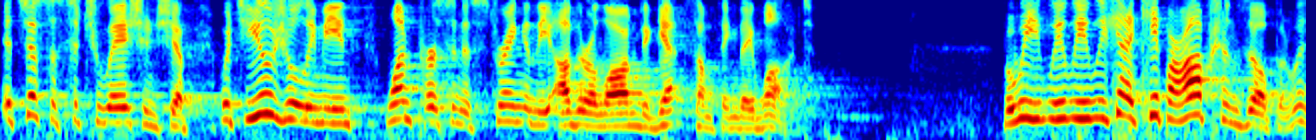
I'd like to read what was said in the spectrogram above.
It's just a situationship, which usually means one person is stringing the other along to get something they want. But we, we, we, we kind of keep our options open. We,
